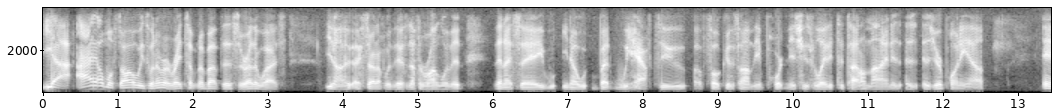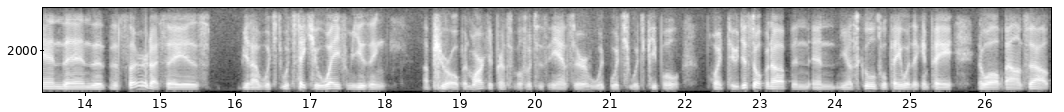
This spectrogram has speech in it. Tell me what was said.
Yeah, I almost always whenever I write something about this or otherwise, you know, I start off with there's nothing wrong with it then I say, you know, but we have to uh, focus on the important issues related to Title IX, as, you're pointing out. And then the, the third I say is, you know, which which takes you away from using a pure open market principles, which is the answer which which, which people point to. Just open up, and and you know, schools will pay what they can pay, and it will all balance out.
